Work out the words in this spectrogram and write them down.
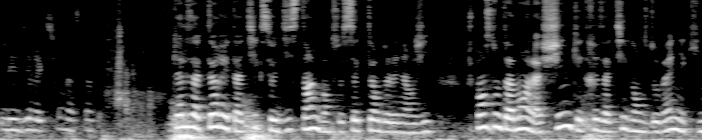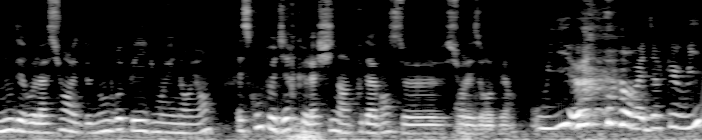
les directions restent à voir. Quels acteurs étatiques se distinguent dans ce secteur de l'énergie? Je pense notamment à la Chine qui est très active dans ce domaine et qui noue des relations avec de nombreux pays du Moyen-Orient. Est-ce qu'on peut dire que la Chine a un coup d'avance euh, sur les Européens? Oui, on va dire que oui.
